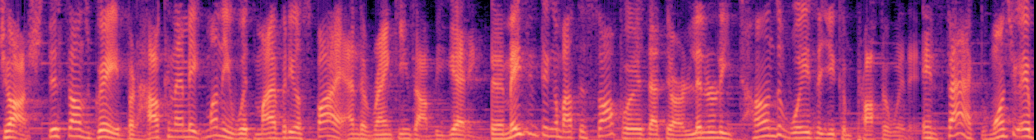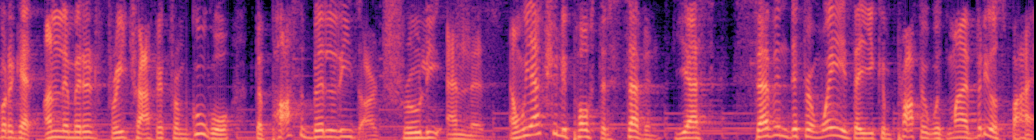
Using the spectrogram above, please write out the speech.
Josh, this sounds great, but how can I make money with my video spy and the rankings I'll be getting? The amazing thing about this software is that there are literally tons of ways that you can profit with it. In fact, once you're able to get unlimited free traffic from Google, the possibilities are truly endless. And we actually posted seven, yes, seven different ways that you can profit with my video spy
